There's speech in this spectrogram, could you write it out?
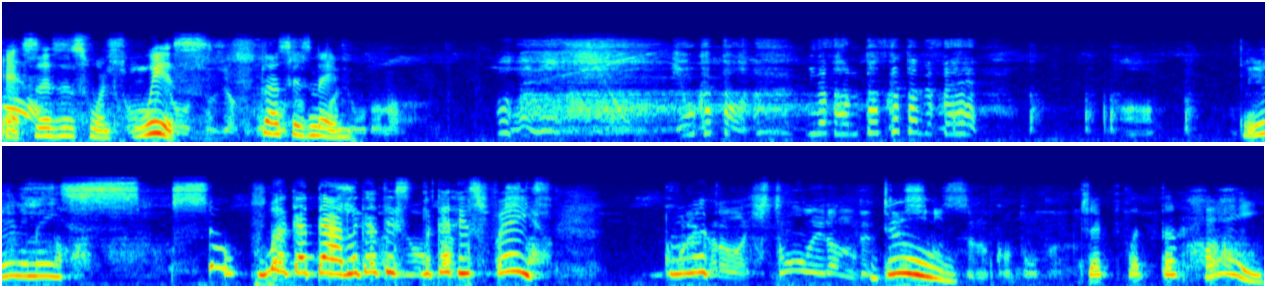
Yes, there's this one. Whis. That's his name. The anime's so look at that, look at this, look at his face. これ Look, からは人を選んで Dude. 弟子にすることだ。check what the hey!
